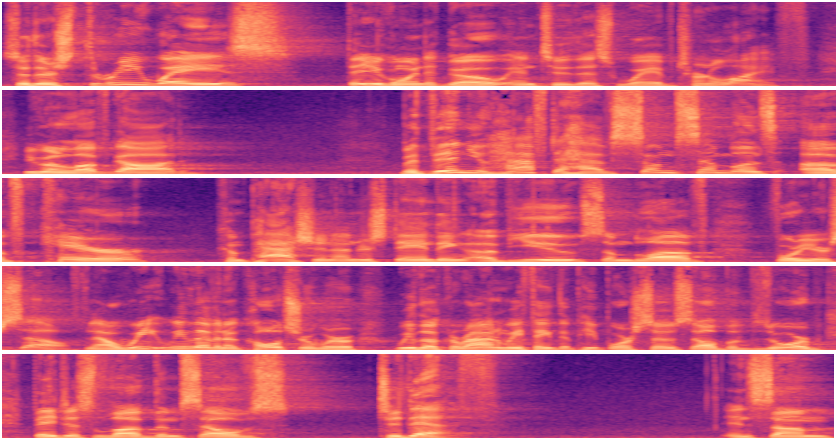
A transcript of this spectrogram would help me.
So there's three ways that you're going to go into this way of eternal life. You're going to love God, but then you have to have some semblance of care, compassion, understanding of you, some love for yourself. Now, we, we live in a culture where we look around and we think that people are so self absorbed, they just love themselves to death And some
